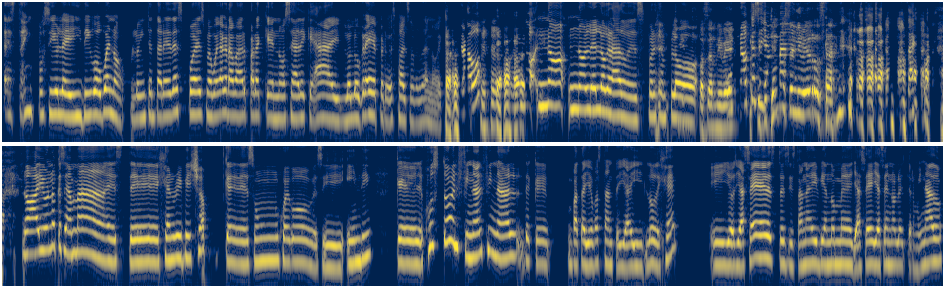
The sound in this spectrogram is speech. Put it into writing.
está imposible y digo, bueno, lo intentaré después, me voy a grabar para que no sea de que, ay, lo logré, pero es falso, ¿verdad? No, de que grabo. No, no, no lo he logrado. Es, por ejemplo, Pasar nivel. uno que se llama el nivel, Rosa. Exacto. No, hay uno que se llama este Henry Bishop, que es un juego así indie, que justo el final final de que batallé bastante y ahí lo dejé. Y yo ya sé, este, si están ahí viéndome, ya sé, ya sé, no lo he terminado.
